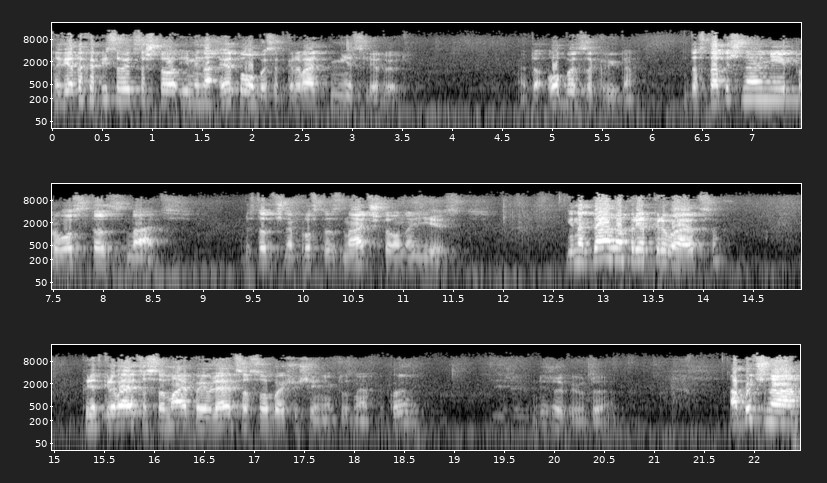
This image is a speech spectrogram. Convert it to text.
в ведах описывается, что именно эту область открывать не следует. Эта область закрыта. Достаточно о ней просто знать. Достаточно просто знать, что она есть. Иногда она приоткрывается. Приоткрывается сама и появляется особое ощущение, кто знает какое? Дежавю, да. Обычно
